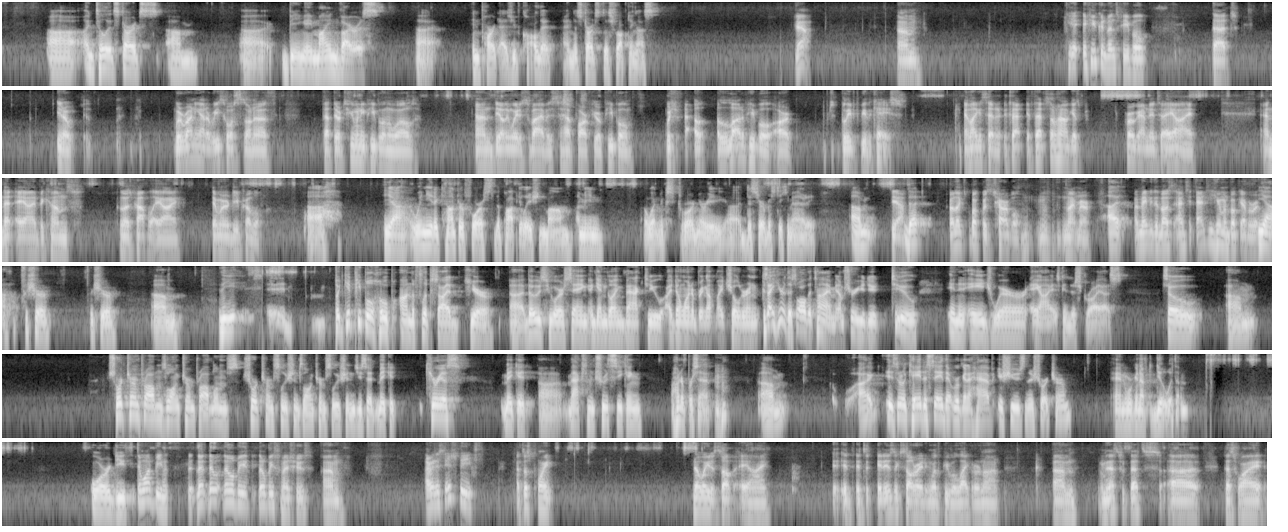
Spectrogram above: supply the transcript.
uh, until it starts um, uh, being a mind virus, uh, in part, as you've called it, and it starts disrupting us. yeah. Um, if you convince people that you know we're running out of resources on Earth, that there are too many people in the world, and the only way to survive is to have far fewer people, which a, a lot of people are believed to be the case. And like I said, if that if that somehow gets programmed into AI, and that AI becomes the most powerful AI, then we're in deep trouble. Uh, yeah, we need a counterforce to the population bomb. I mean, what an extraordinary uh, disservice to humanity. Um, Yeah, that Ehrlich's book was terrible, nightmare. uh, Maybe the most anti anti human book ever written. Yeah, for sure, for sure. Um, the but give people hope on the flip side here. Uh, those who are saying again, going back to I don't want to bring up my children because I hear this all the time, and I'm sure you do too. In an age where AI is going to destroy us, so um, short-term problems, long-term problems, short-term solutions, long-term solutions. You said make it curious, make it uh, maximum truth-seeking, 100 percent. Mhm. Um, is it okay to say that we're going to have issues in the short term, and we're going to have to deal with them? Or do you? Th- There won't be. There, there, there will be. There will be some issues. Um, I mean, essentially, at this point, no way to stop AI. It, it's it is accelerating whether people like it or not. Um, I mean, that's that's uh, that's why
